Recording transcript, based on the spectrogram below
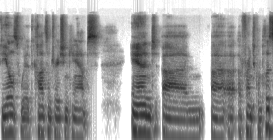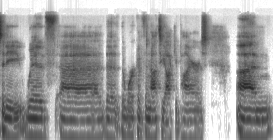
deals with concentration camps and um, uh, a French complicity with uh, the, the work of the Nazi occupiers. Um,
